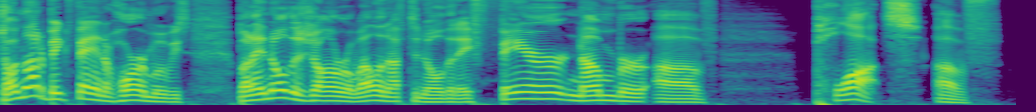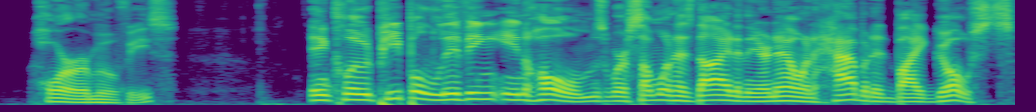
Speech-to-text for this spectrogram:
So I'm not a big fan of horror movies, but I know the genre well enough to know that a fair number of plots of horror movies include people living in homes where someone has died and they are now inhabited by ghosts.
